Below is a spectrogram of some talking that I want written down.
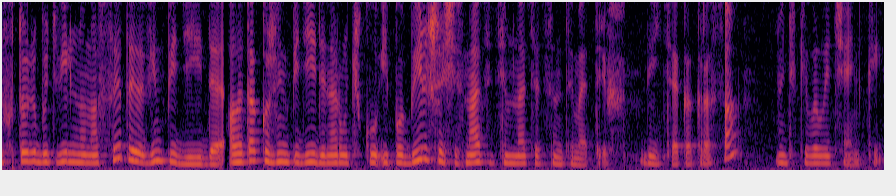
Хто любить вільно носити, він підійде. Але також він підійде на ручку і побільше 16-17 см. Дивіться, яка краса. Він такий величенький.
